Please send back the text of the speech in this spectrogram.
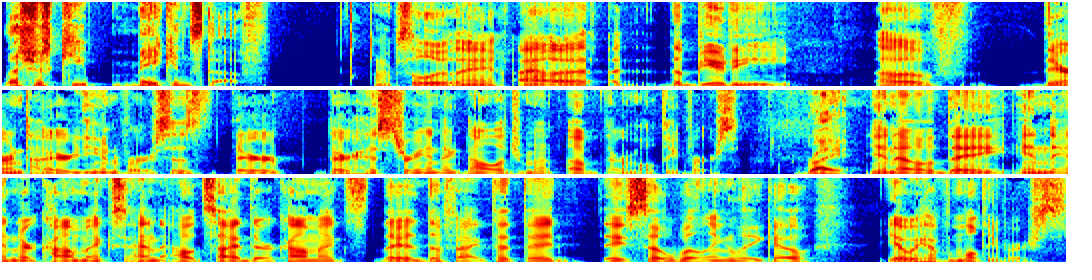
let's just keep making stuff. absolutely. I, uh, the beauty of their entire universe is their their history and acknowledgement of their multiverse. Right. you know they in in their comics and outside their comics the the fact that they they so willingly go yeah we have a multiverse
